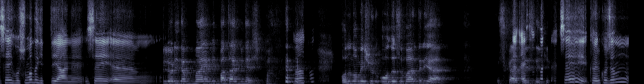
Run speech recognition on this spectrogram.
şey hoşuma da gitti yani. Şey e... Florida Miami batan güneş. Onun o meşhur odası vardır ya. Scarface'deki. Şey karı kocanın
